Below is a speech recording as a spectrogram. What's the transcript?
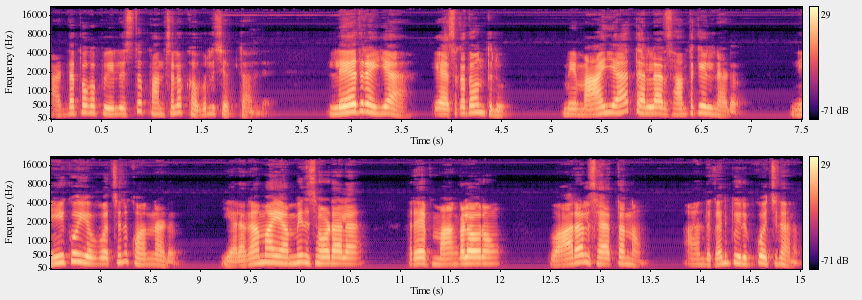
అడ్డపొగ పీలుస్తూ పంచలో కబుర్లు చెప్తాంది. లేదురయ్యా ఎసకదొంతులు మీ మాయ్య తెల్లారి సంతకెళ్ళినాడు. నీకు ఇవ్వచ్చని కొన్నాడు. ఎలాగా మా అమ్మిని చూడాలా? రేపు మంగళవారం వారాలు చేస్తున్నాం అందుకని పిలుపుకొచ్చినాను.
